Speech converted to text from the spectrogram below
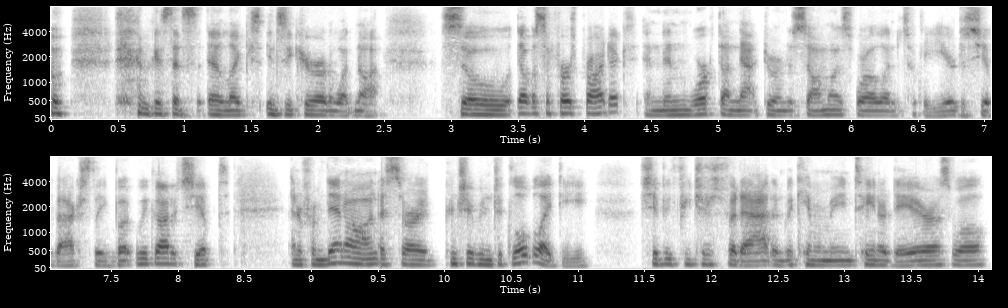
because that's uh, like insecure and whatnot. So that was the first project, and then worked on that during the summer as well. And it took a year to ship actually, but we got it shipped. And from then on, I started contributing to Global ID, shipping features for that, and became a maintainer there as well.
